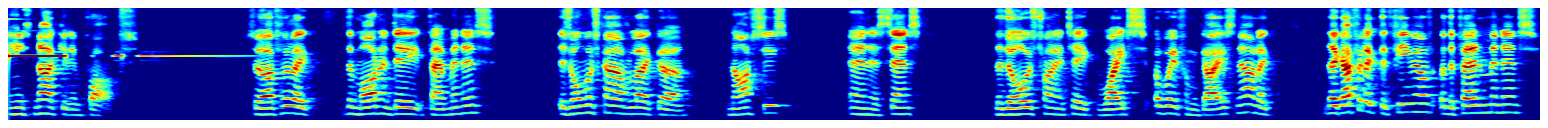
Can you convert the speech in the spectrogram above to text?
and he's not getting props. So I feel like the modern day feminists is almost kind of like uh, Nazis, in a sense that they're always trying to take whites away from guys now. Like, like I feel like the females or the feminists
